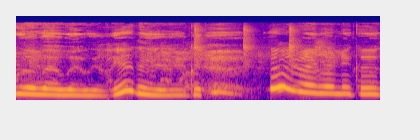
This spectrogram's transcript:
Well well where, we are here. where, are they going?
